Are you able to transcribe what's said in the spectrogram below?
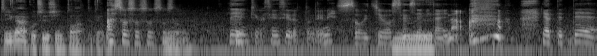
ちがこう中心となってってあそうそうそうそうそう、でメンチが先生だったんだよね。そう一応先生みたいな。やってて。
